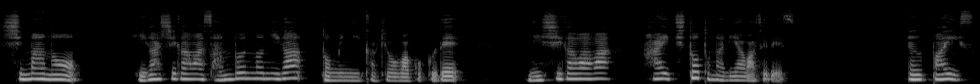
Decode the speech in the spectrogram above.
島の東側3分の2がドミニカ共和国で、西側はハイチと隣り合わせです。El país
